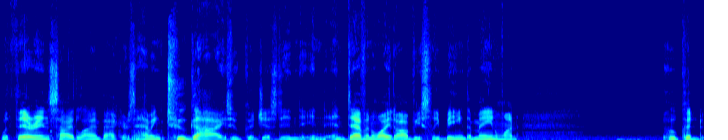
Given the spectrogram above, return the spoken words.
with their inside linebackers and having two guys who could just, and Devin White obviously being the main one, who could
